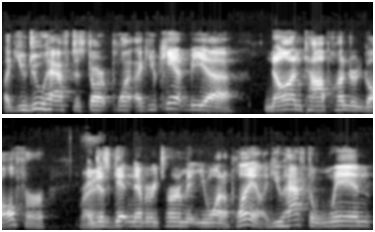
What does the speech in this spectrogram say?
Like you do have to start playing. Like you can't be a non-top hundred golfer Right. and just get in every tournament you want to play in. Like you have to win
